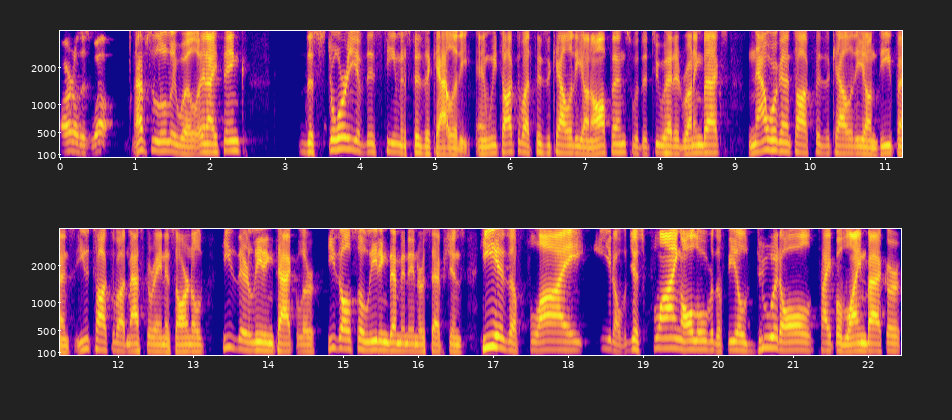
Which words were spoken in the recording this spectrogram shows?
Arnold as well? Absolutely, Will. And I think the story of this team is physicality. And we talked about physicality on offense with the two headed running backs. Now we're going to talk physicality on defense. You talked about Mascarenas Arnold. He's their leading tackler. He's also leading them in interceptions. He is a fly, you know, just flying all over the field, do it all type of linebacker.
